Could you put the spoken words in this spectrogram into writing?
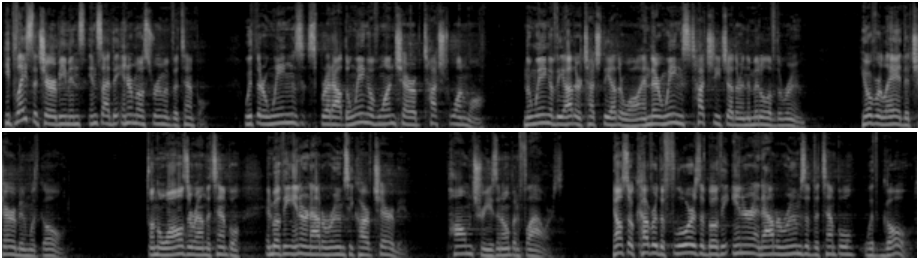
He placed the cherubim in, inside the innermost room of the temple, with their wings spread out. The wing of one cherub touched one wall, and the wing of the other touched the other wall, and their wings touched each other in the middle of the room. He overlaid the cherubim with gold. On the walls around the temple, in both the inner and outer rooms, he carved cherubim, palm trees, and open flowers. He also covered the floors of both the inner and outer rooms of the temple with gold.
